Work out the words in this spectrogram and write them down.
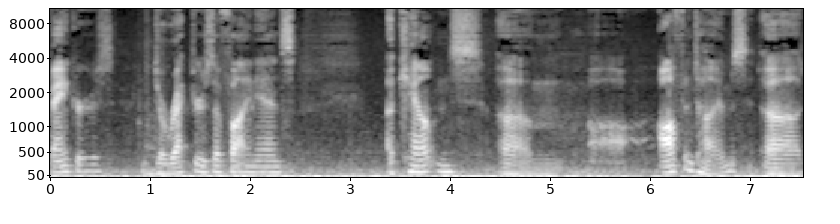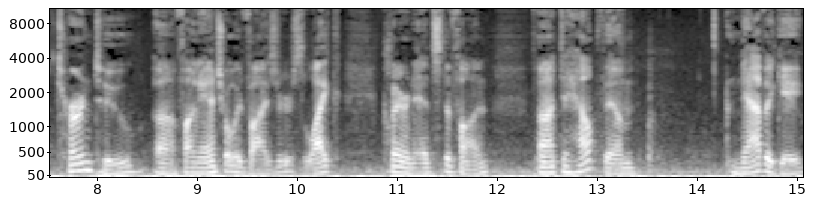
Bankers, directors of finance, accountants, um, oftentimes uh, turn to uh, financial advisors like Claire and Ed Stefan uh, to help them navigate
